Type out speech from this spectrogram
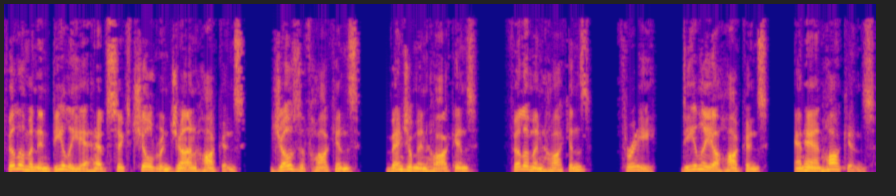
Philemon and Delia had six children John Hawkins, Joseph Hawkins, Benjamin Hawkins, Philemon Hawkins, 3, Delia Hawkins, and Anne Hawkins.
